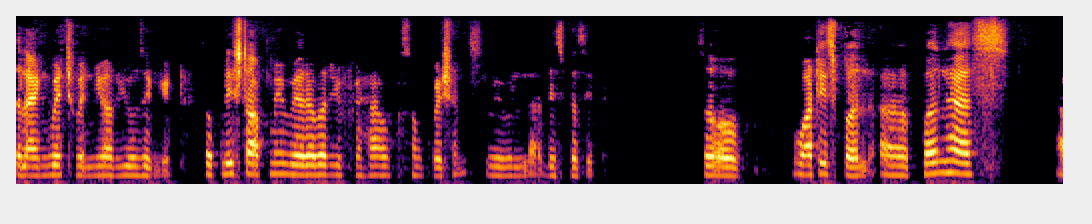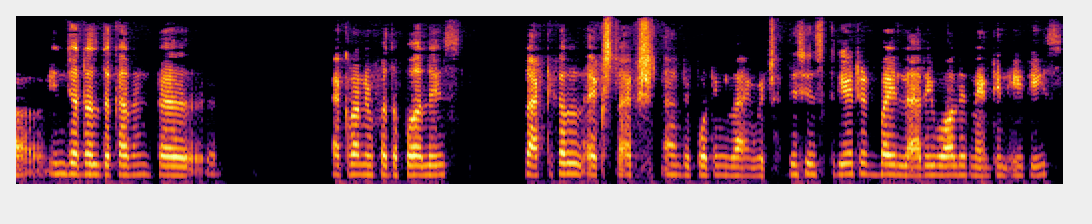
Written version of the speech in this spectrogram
the language when you are using it. So please stop me wherever if you have some questions, we will uh, discuss it. So what is Perl? Uh, Perl has, uh, in general, the current uh, acronym for the Perl is Practical Extraction and Reporting Language. This is created by Larry Wall in 1980s,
